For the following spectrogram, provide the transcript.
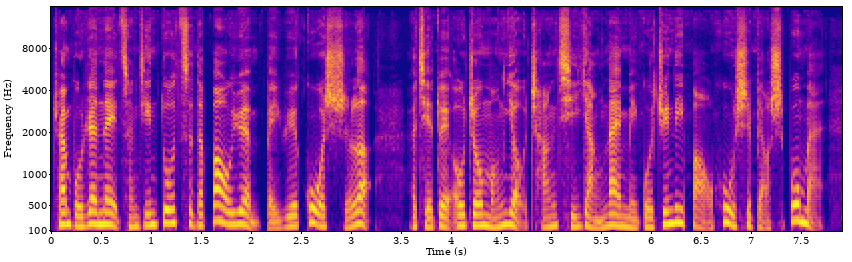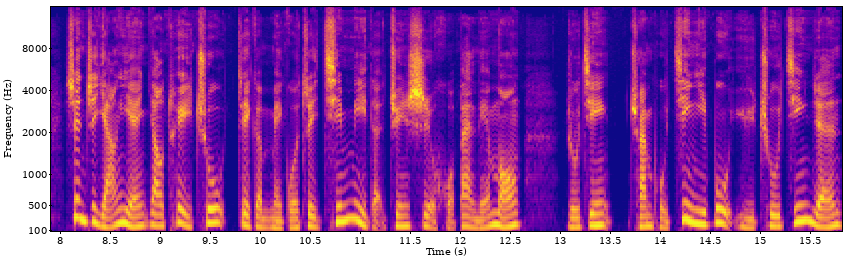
川普任内曾经多次的抱怨北约过时了，而且对欧洲盟友长期仰赖美国军力保护是表示不满，甚至扬言要退出这个美国最亲密的军事伙伴联盟。如今，川普进一步语出惊人，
